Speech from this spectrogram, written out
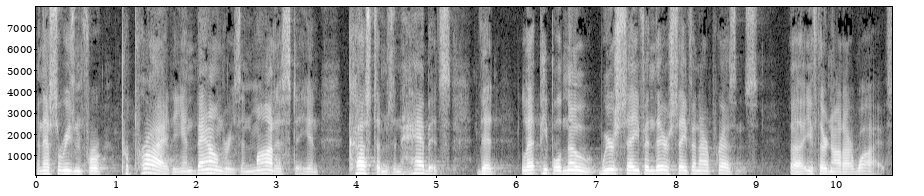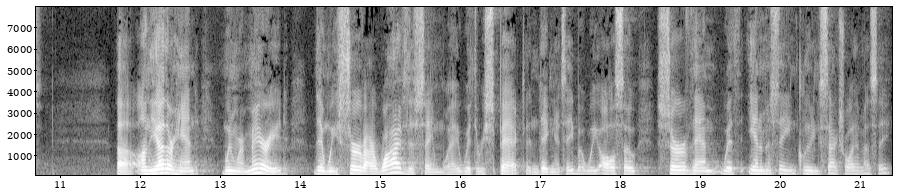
And that's the reason for propriety and boundaries and modesty and customs and habits that let people know we're safe and they're safe in our presence uh, if they're not our wives. Uh, on the other hand, when we're married, then we serve our wives the same way with respect and dignity, but we also serve them with intimacy, including sexual intimacy.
